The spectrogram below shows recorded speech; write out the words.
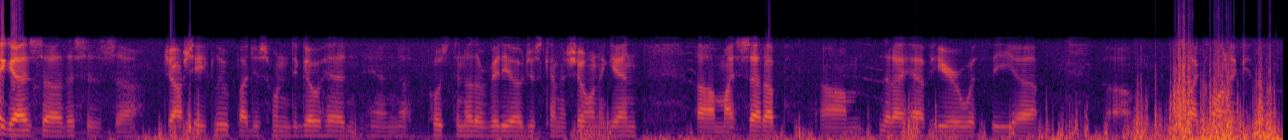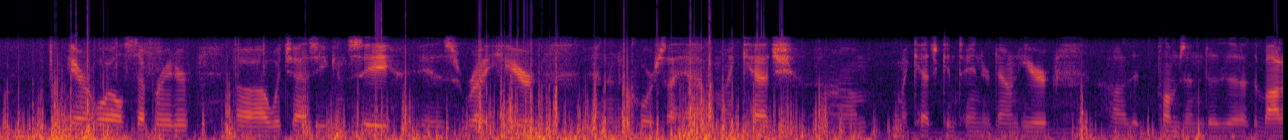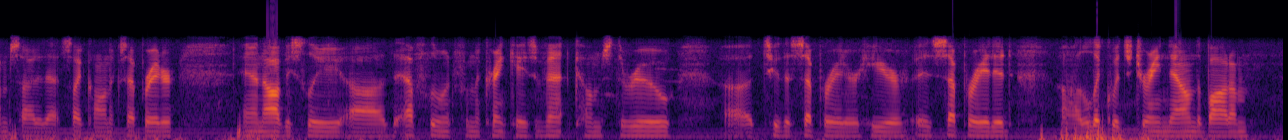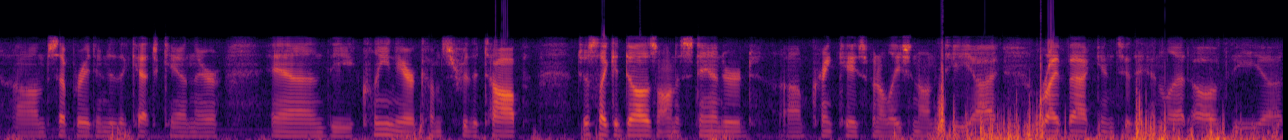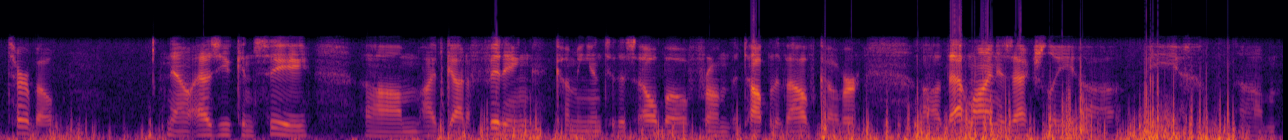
Hey guys, uh, this is uh, Josh 8 Loop. I just wanted to go ahead and uh, post another video just kind of showing again uh, my setup um, that I have here with the uh, um, cyclonic air oil separator uh, which as you can see is right here and then of course I have my catch um, my catch container down here that plumbs into the, the bottom side of that cyclonic separator and obviously uh, the effluent from the crankcase vent comes through uh, to the separator here is separated uh, liquids drain down the bottom um, separate into the catch can there and the clean air comes through the top just like it does on a standard um, crankcase ventilation on a TDI right back into the inlet of the uh, turbo. Now as you can see um, I've got a fitting coming into this elbow from the top of the valve cover. Uh, that line is actually uh, the um,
